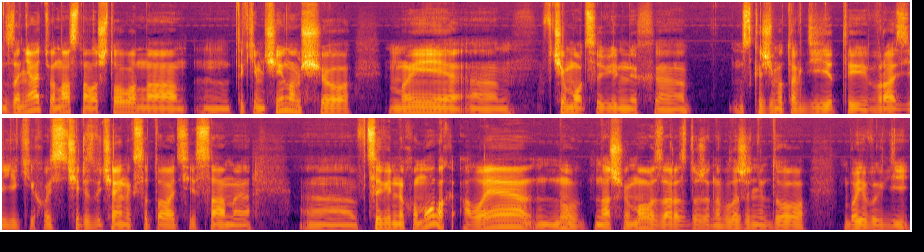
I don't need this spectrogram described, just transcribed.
занять у нас налаштована таким чином, що ми е, вчимо цивільних, скажімо так, діяти в разі якихось чрезвичайних ситуацій саме в цивільних умовах, але ну, наші умови зараз дуже наближені до бойових дій.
